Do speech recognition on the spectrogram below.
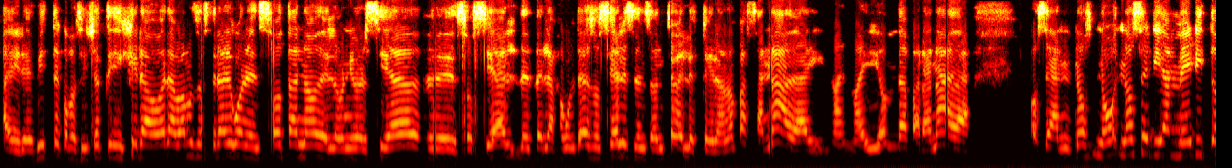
Aires, ¿viste? Como si yo te dijera ahora vamos a hacer algo en el sótano de la Universidad de Social, de, de las Facultades Sociales en Santiago del Estero. No pasa nada y no, no hay onda para nada. O sea, no, no, no sería mérito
